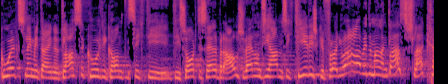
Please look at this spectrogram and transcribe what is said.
Guetzli mit einer Glassekuhl, die konnten sich die, die Sorte selber auswählen und sie haben sich tierisch gefreut, wow, wieder mal ein Glas schlecken.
